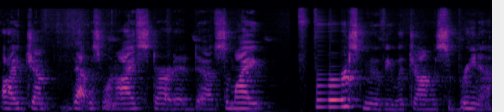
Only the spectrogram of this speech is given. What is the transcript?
I jumped that was when I started uh, so my first movie with John was Sabrina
